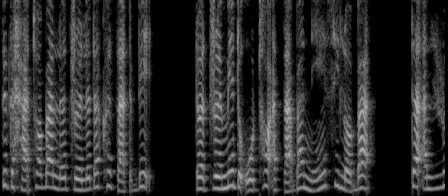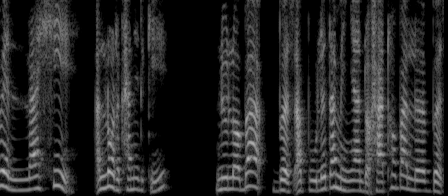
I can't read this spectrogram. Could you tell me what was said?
သူကဟာထောဘလဒရလတခွတ်တာတပိဒဒရမီတိုထောအတာဘနေစီလောဘ တအလွဲလာဟီအလောတခါနေတကေနူလောဘဘတ်အပူလတမညာတော့ဟာထောဘလဘတ်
